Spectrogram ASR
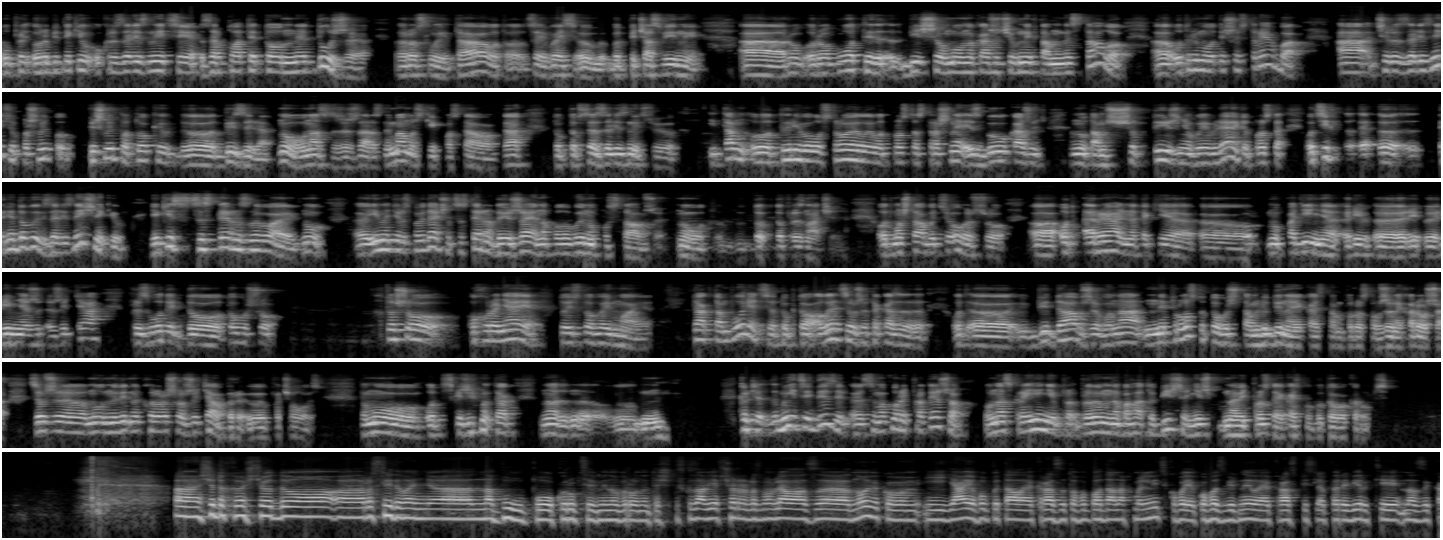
у, у робітників Укрзалізниці залізниці зарплати то не дуже росли. Та от цей весь е, от під час війни. А роботи більше, умовно кажучи, в них там не стало. Утримувати щось треба. А через залізницю пішли пішли потоки е, дизеля. Ну у нас ж зараз нема морських поставок, да? тобто все залізницею і там о, Тирєво устроїли от просто страшне СБУ кажуть, ну там щотижня виявляють от просто оцих е, е, рядових залізничників, які з цистерн зливають. Ну е, іноді розповідають, що цистерна доїжджає наполовину пуста вже ну от до до призначення. От масштаби цього, що е, от реальне таке е, ну падіння рів, е, рівня життя призводить до того, що хто що охороняє, той з того і має. Так, там борються, тобто, але це вже така от е, біда. Вже вона не просто того, що там людина якась там просто вже не хороша. Це вже ну не від хорошого життя почалось. Тому, от скажімо так, на, на Коротше, мені цей дизель е, семафорить про те, що у нас в країні проблем набагато більше, ніж навіть просто якась побутова корупція. Щодо щодо розслідування набу по корупції в Міноборони, те, що ти сказав, я вчора розмовляла з Новіковим, і я його питала якраз за того Богдана Хмельницького, якого звільнили якраз після перевірки НАЗК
